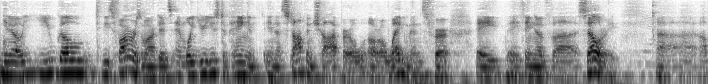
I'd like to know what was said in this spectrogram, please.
you know, you go to these farmers markets, and what you're used to paying in, in a Stop and Shop or a, or a Wegmans for a, a thing of uh, celery, uh, a,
